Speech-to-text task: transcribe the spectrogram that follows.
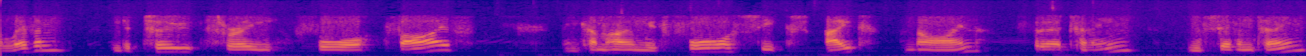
11, into 2, 3, 4, 5, and come home with 4, 6, 8, 9, 13, and 17.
